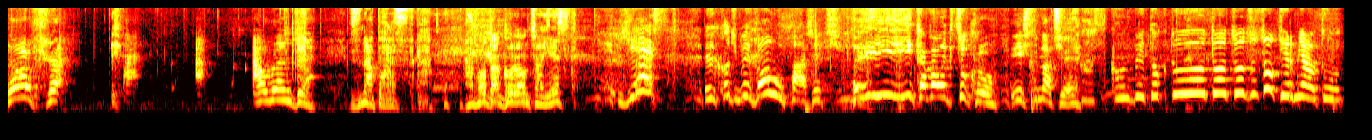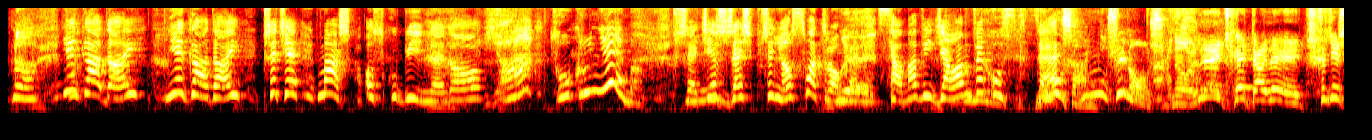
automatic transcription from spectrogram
Zawsze. A, a będzie z naparstka. A woda gorąca jest? Jest! Choćby wołu parzyć. I, I kawałek cukru, jeśli macie. Skąd by to kto, to, to, to cukier miał tu, no? Nie gadaj, nie gadaj. Przecie masz oskubinę, no. Ja? Cukru nie mam. Przecież żeś przyniosła trochę. Sama widziałam we chustce. Ruszaj, przynoś. No leć, heta, leć! Przecież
